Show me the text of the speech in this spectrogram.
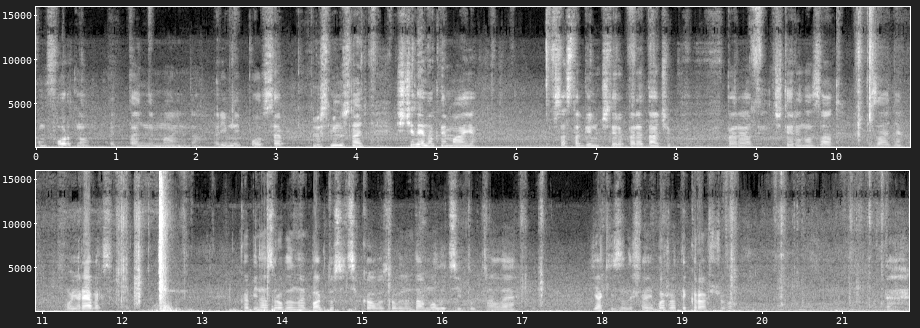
Комфортно, питань немає. Да. Рівний пол, все плюс-мінус, навіть щілинок немає. Все стабільно. 4 передачі вперед, 4 назад, задня. Ой, реверс. Кабіна зроблена, бак досить цікаво зроблено. Да, молодці тут, але якість залишає бажати кращого. Так.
